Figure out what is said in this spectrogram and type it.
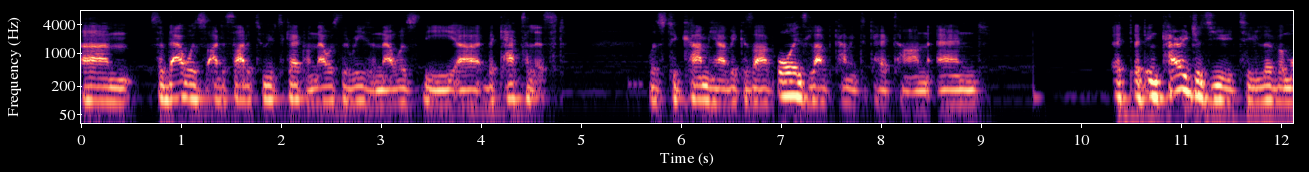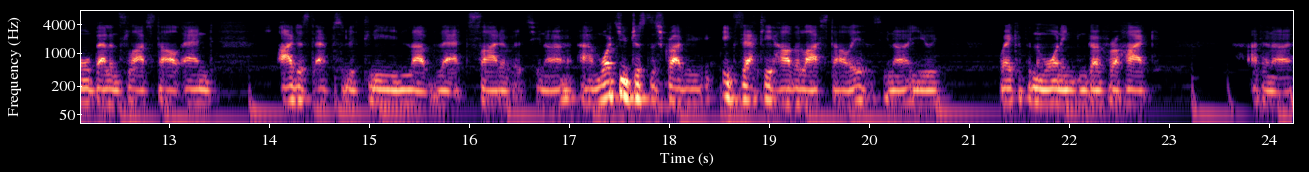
Um, so that was I decided to move to Cape Town. That was the reason. That was the uh, the catalyst was to come here because I've always loved coming to Cape Town and it, it encourages you to live a more balanced lifestyle and I just absolutely love that side of it. You know, um, what you've just described is exactly how the lifestyle is. You know, you wake up in the morning and go for a hike. I don't know,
